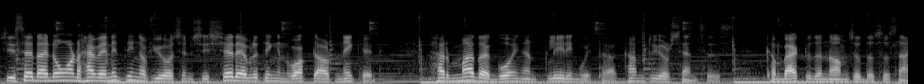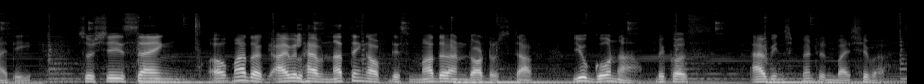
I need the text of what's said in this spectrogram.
She said, I don't want to have anything of yours and she shed everything and walked out naked. Her mother going and pleading with her, come to your senses, come back to the norms of the society. So she's saying, oh mother, I will have nothing of this mother and daughter stuff, you go now because I've been smitten by Shiva.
